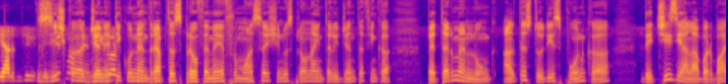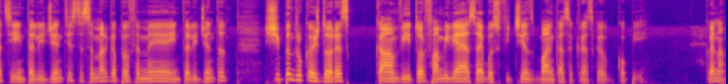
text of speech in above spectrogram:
Iar din- din Zici prisma că femeilor- geneticul ne îndreaptă spre o femeie frumoasă și nu spre una inteligentă, fiindcă pe termen lung, alte studii spun că decizia la bărbații inteligenți este să meargă pe o femeie inteligentă și pentru că își doresc ca în viitor familia aia să aibă suficienți bani ca să crească copiii. Că na,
